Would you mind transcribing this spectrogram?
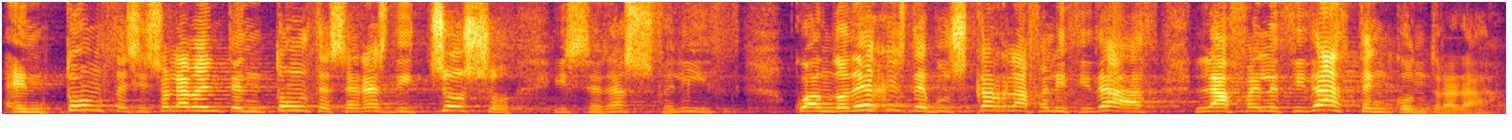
Entonces y solamente entonces serás dichoso y serás feliz. Cuando dejes de buscar la felicidad, la felicidad te encontrará.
